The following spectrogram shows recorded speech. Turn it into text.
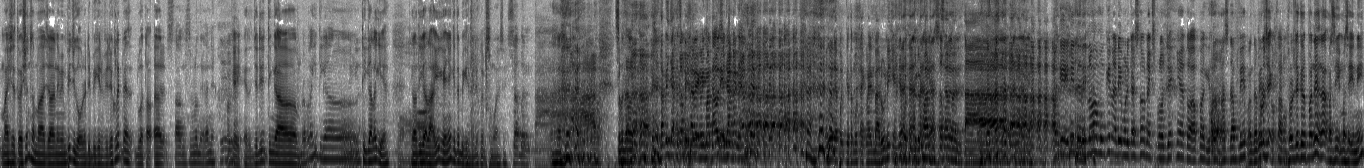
My Situation sama Jalani Mimpi juga udah dibikin video klipnya dua tahun eh, setahun sebelumnya kan ya. Oke. Gitu. Jadi tinggal berapa lagi? Tinggal tiga lagi ya. Tinggal tiga lagi kayaknya kita bikin video klip semua sih. Sebentar. Sebentar. Tapi jangan sebentar yang lima tahun ya jangan ya. Gue dapat ketemu tagline baru nih kayaknya buat minggu depan sebentar. Oke, ini dari Noah mungkin ada yang mau dikasih tahu next projectnya atau apa gitu, Mas David. Project project ke depannya enggak masih masih ini.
